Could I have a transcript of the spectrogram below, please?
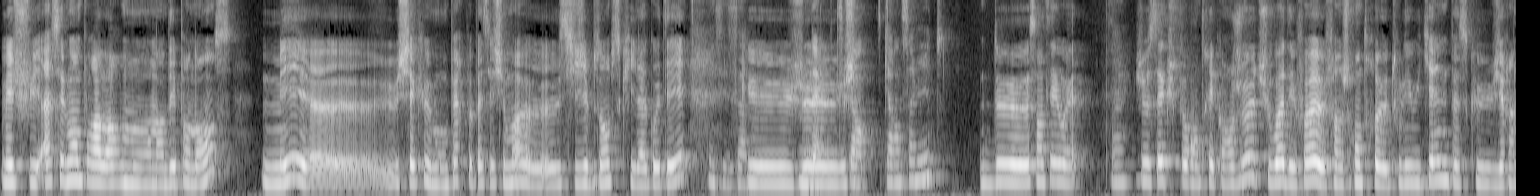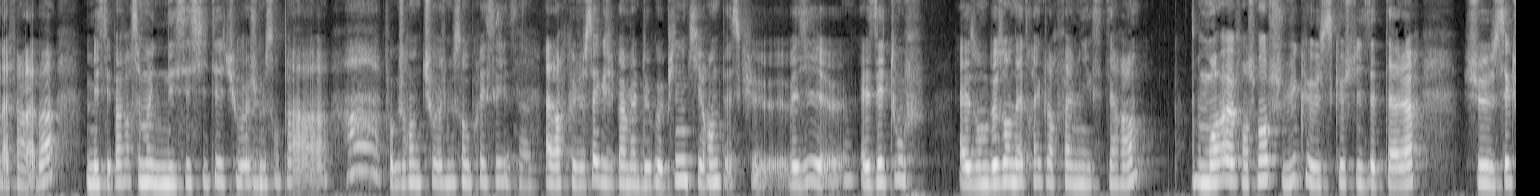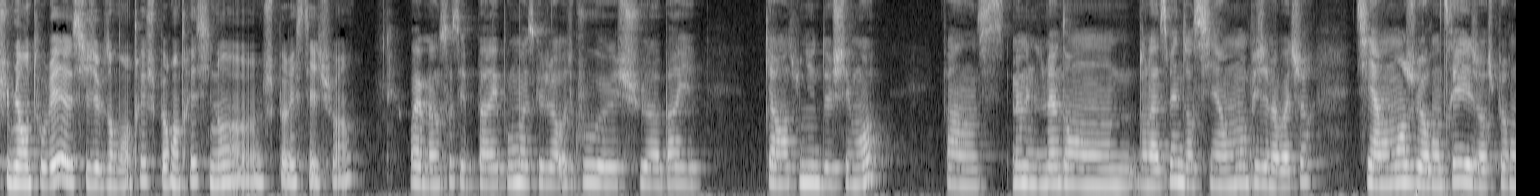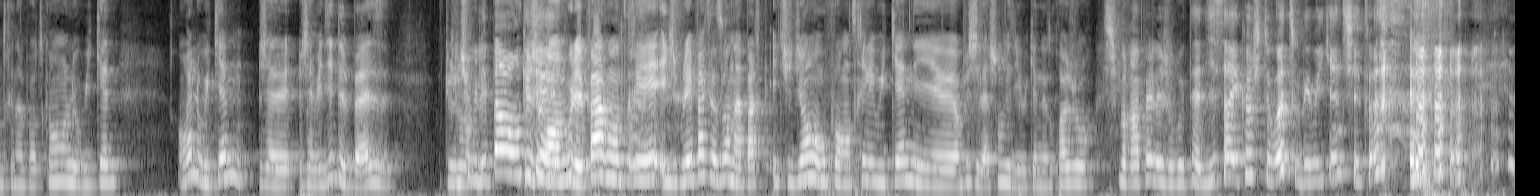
Mais je suis assez loin pour avoir mon indépendance. Mais euh, je sais que mon père peut passer chez moi si j'ai besoin parce qu'il est à côté. C'est ça. Que je, Ouais, je- 40 45 minutes? De santé, ouais. Ouais. Je sais que je peux rentrer quand je veux, tu vois, des fois, enfin, je rentre tous les week-ends parce que j'ai rien à faire là-bas, mais c'est pas forcément une nécessité, tu vois, je Mhm. me sens pas. Ah, faut que je rentre, tu vois, je me sens oppressée. Alors que je sais que j'ai pas mal de copines qui rentrent parce que, vas-y, euh, elles étouffent, elles ont besoin d'être avec leur famille, etc. Moi, euh, franchement, je, vu que ce que je te disais tout à l'heure, je sais que je suis bien entourée, euh, si j'ai besoin de rentrer, je peux rentrer, sinon euh, je peux rester, tu vois. Ouais, mais en soi, c'est pareil pour moi, parce que, genre, du coup, euh, je suis à Paris 40 minutes de chez moi. Enfin, même, même dans, dans la semaine, genre, si à un moment, puis j'ai ma voiture, si à un moment je veux rentrer, genre, je peux rentrer n'importe quand, le week-end. En vrai, le week-end, j'avais dit de base que, Que je, voulais pas rentrer que je ne voulais pas rentrer et que je voulais pas que ça soit un appart étudiant où faut rentrer les week-ends. Et euh, en plus, j'ai la chance, j'ai des week-ends de 3 jours. Je me rappelle le jour où t'as dit ça et quand je te vois tous les week-ends chez toi.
